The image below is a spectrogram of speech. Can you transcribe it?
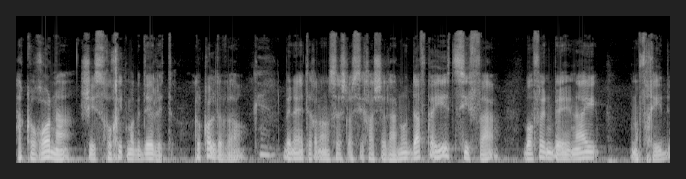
הקורונה, שהיא זכוכית מגדלת על כל דבר, כן. בין היתר על הנושא של השיחה שלנו, דווקא היא הציפה, באופן בעיניי מפחיד,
